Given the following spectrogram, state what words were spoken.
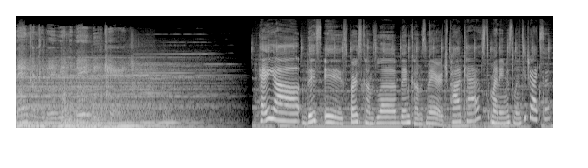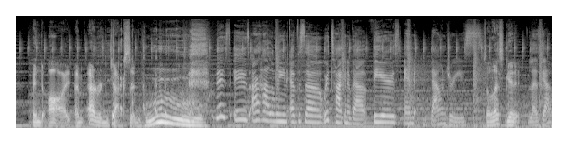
then comes the baby and the baby carriage. Hey y'all, this is First Comes Love, Then Comes Marriage podcast. My name is Lindsay Jackson. And I am Aaron Jackson. Ooh. This is our Halloween episode. We're talking about fears and boundaries. So let's get it. Let's go.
